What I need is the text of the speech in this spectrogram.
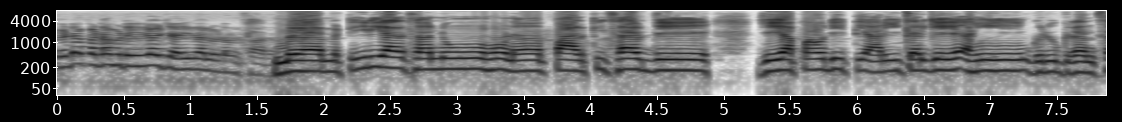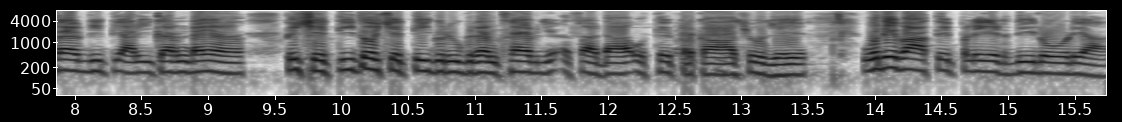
ਕਿਹੜਾ ਕਿਹੜਾ ਮਟੀਰੀਅਲ ਚਾਹੀਦਾ ਲੋੜ ਅਨੁਸਾਰ? ਮਟੀਰੀਅਲ ਸਾਨੂੰ ਹੁਣ ਪਾਲਕੀ ਸਾਹਿਬ ਦੇ ਜੇ ਆਪਾਂ ਉਹਦੀ ਤਿਆਰੀ ਕਰੀਏ ਅਸੀਂ ਗੁਰੂ ਗ੍ਰੰਥ ਸਾਹਿਬ ਦੀ ਤਿਆਰੀ ਕਰਨ ਡਏ ਆ ਵੀ ਛੇਤੀ ਤੋਂ ਛੇਤੀ ਗੁਰੂ ਗ੍ਰੰਥ ਸਾਹਿਬ ਜੀ ਸਾਡਾ ਉੱਥੇ ਪ੍ਰਕਾਸ਼ ਹੋ ਜੇ। ਉਹਦੇ ਵਾਸਤੇ ਪਲੇਟ ਦੀ ਲੋੜ ਆ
